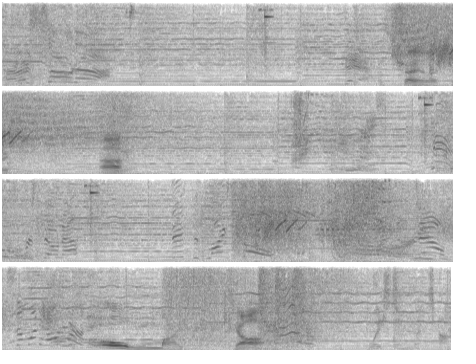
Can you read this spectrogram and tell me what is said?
Persona! There. Let's try electric. Ah, oh my god. Wasting your time.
